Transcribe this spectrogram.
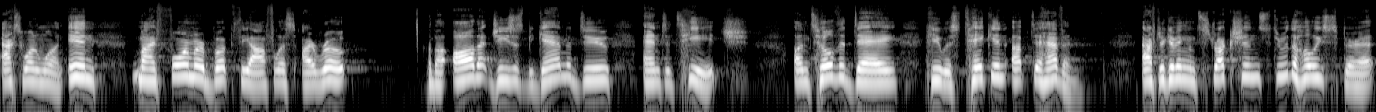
Acts 1 1. In my former book, Theophilus, I wrote about all that Jesus began to do and to teach until the day he was taken up to heaven, after giving instructions through the Holy Spirit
